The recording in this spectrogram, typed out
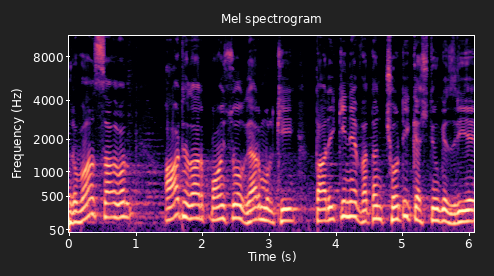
रवान सावल आठ हज़ार पाँच सौ गैर मुल्की तारकिन वतन छोटी कश्तियों के ज़रिए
